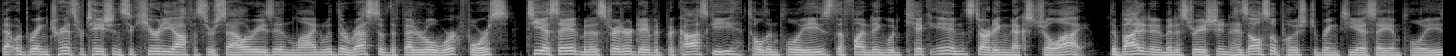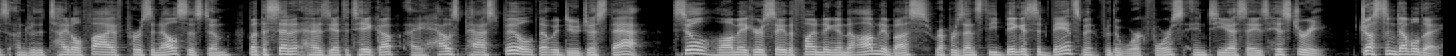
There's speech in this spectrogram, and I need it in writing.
That would bring transportation security officer salaries in line with the rest of the federal workforce. TSA Administrator David Pekoske told employees the funding would kick in starting next July. The Biden administration has also pushed to bring TSA employees under the Title V personnel system, but the Senate has yet to take up a House passed bill that would do just that. Still, lawmakers say the funding in the omnibus represents the biggest advancement for the workforce in TSA's history. Justin Doubleday,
